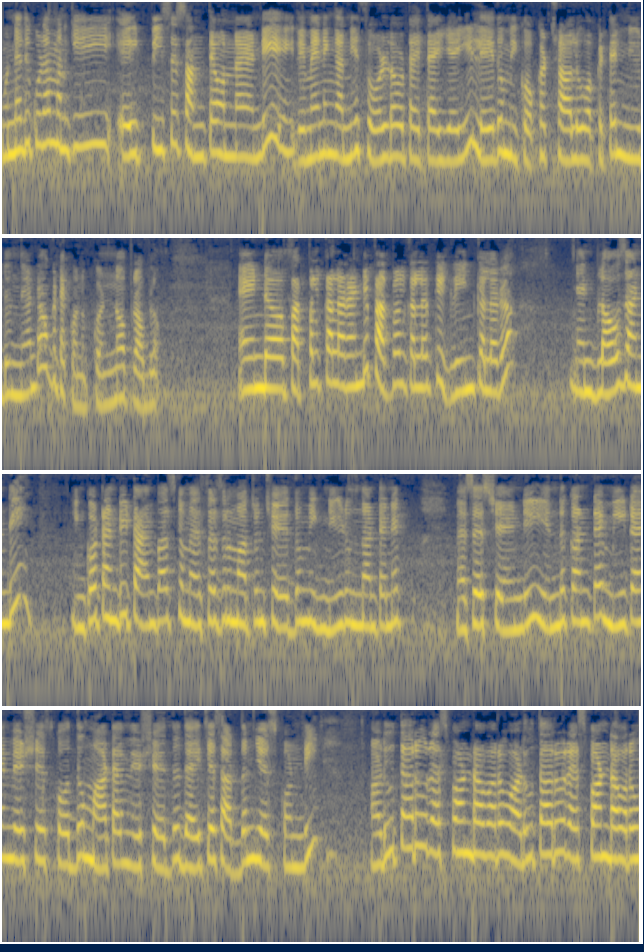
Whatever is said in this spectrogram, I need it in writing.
ఉన్నది కూడా మనకి ఎయిట్ పీసెస్ అంతే ఉన్నాయండి. రిమైనింగ్ అన్ని సోల్డ్ అవుట్ అయితే అయ్యాయి. లేదు మీకు ఒకటి చాలు ఒకటే నీడ్ ఉంది అంటే ఒకటే కొనుక్కోండి. No problem. And uh, purple colour అండి. పర్పుల్ కలర్కి గ్రీన్ కలర్ అండ్ బ్లౌజ్ అండి. ఇంకోటండి టైంపాస్కి మెసేజ్లు మాత్రం చేయొద్దు. మీకు నీడ్ ఉందంటేనే మెసేజ్ చేయండి. ఎందుకంటే మీ టైం వేస్ట్ చేసుకోవద్దు మా టైం వేస్ట్ చేయొద్దు. దయచేసి అర్థం చేసుకోండి. అడుగుతారు రెస్పాండ్ అవ్వరు. అడుగుతారు రెస్పాండ్ అవ్వరు.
